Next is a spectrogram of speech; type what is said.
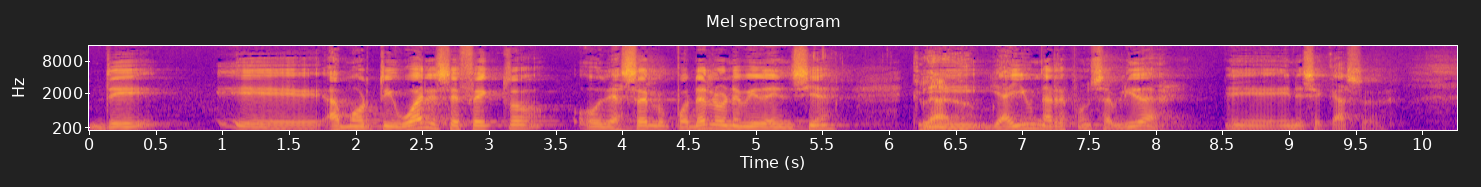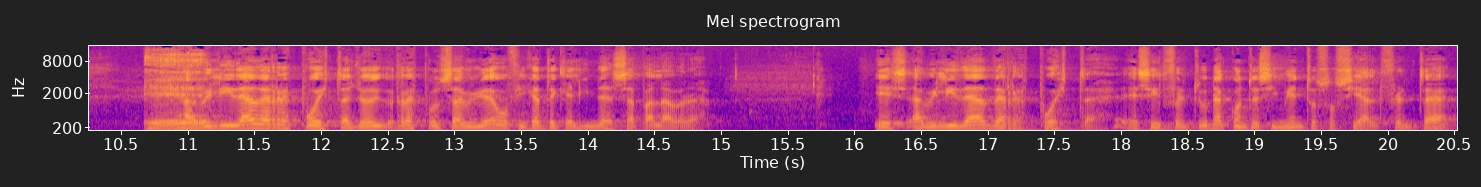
de eh, amortiguar ese efecto o de hacerlo, ponerlo en evidencia. Claro. Y, hay una responsabilidad eh, en ese caso. Eh, Habilidad de respuesta. Yo digo responsabilidad, vos fíjate qué linda es esa palabra. Es habilidad de respuesta. Es decir, frente a un acontecimiento social, frente a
